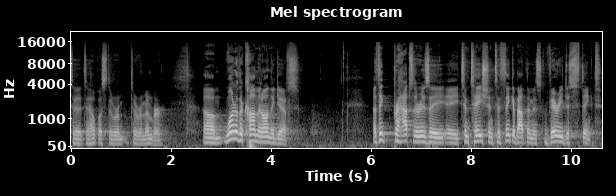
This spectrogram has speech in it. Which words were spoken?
to, to help us to, re- to remember. Um, one other comment on the gifts. I think perhaps there is a, a temptation to think about them as very distinct.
